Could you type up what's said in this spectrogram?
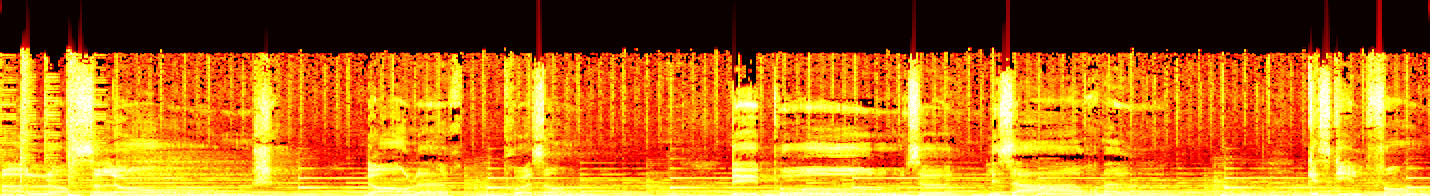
Alors s'allonge dans leur poison. Dépose les armes. Qu'est-ce qu'ils font?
